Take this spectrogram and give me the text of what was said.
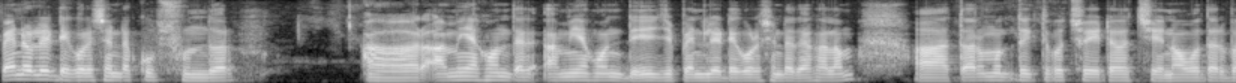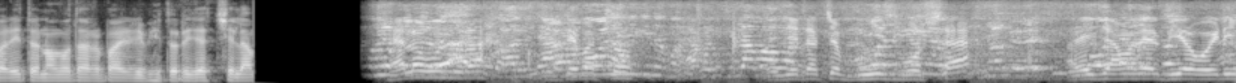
প্যান্ডেলের ডেকোরেশনটা খুব সুন্দর। আর আমি এখন আমি এখন এই যে প্যান্ডেলের ডেকোরেশনটা দেখালাম। তার মধ্যে দেখতে পাচ্ছ এটা হচ্ছে নবদার বাড়ি। তো নবদার বাড়ির ভিতরে যাচ্ছিলাম। দেখতে পাচ্ছ এই যে এটা হচ্ছে মিস বর্ষা। আর এই যে আমাদের বিয়ের ওয়েডিং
